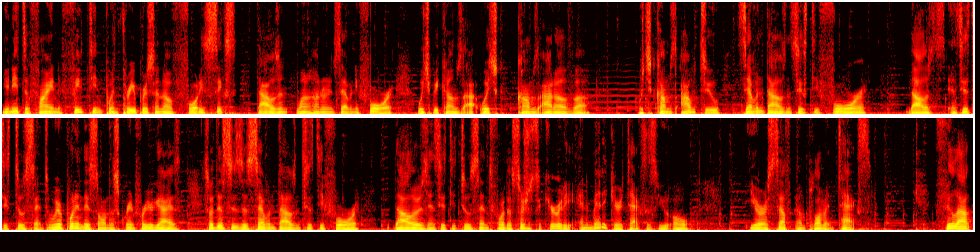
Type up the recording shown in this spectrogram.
You need to find 15.3% of 46,174 which becomes uh, which comes out of uh, which comes out to $7,064.62. We're putting this on the screen for you guys. So this is the $7,064.62 for the Social Security and Medicare taxes you owe your self-employment tax. Fill out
